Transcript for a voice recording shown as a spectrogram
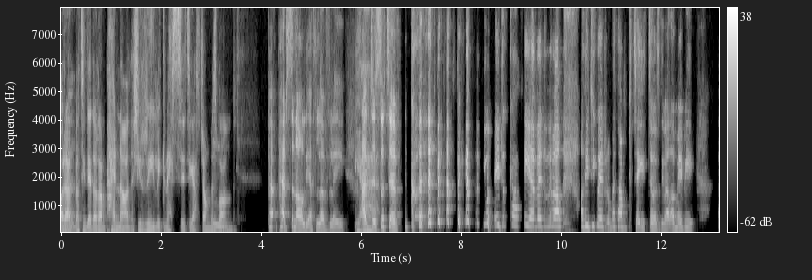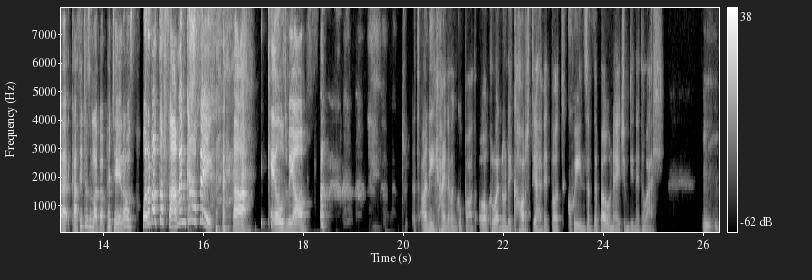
O ran, yeah. fel ti'n dweud, o ran penod, nes i really gnesu tuag at John Buzz mm. Blond personoliaeth lovely. Yeah. A just sort of wneud oedd Cathy hefyd. Oedd fel, oedd hi wedi gweud rhywbeth am potatoes. Oedd fel, oh maybe uh, Cathy doesn't like my potatoes. What about the famine, Cathy? That killed me off. O'n i kind of yn gwybod o glwed nhw'n recordio hefyd bod Queens of the Bone Age yn mynd i wneud y well. Mm.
